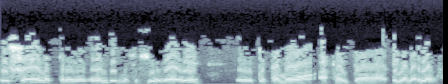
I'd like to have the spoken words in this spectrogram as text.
esas son las tres grandes necesidades eh, que estamos a falta en la barriada.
